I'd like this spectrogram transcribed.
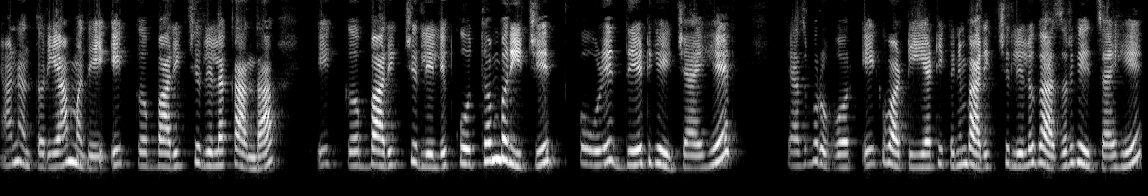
यानंतर यामध्ये एक कप बारीक चिरलेला कांदा एक कप बारीक चिरलेले कोथंबरीचे कोवळे देठ घ्यायचे आहेत त्याचबरोबर एक वाटी या ठिकाणी बारीक चिरलेलं गाजर घ्यायचं आहे.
